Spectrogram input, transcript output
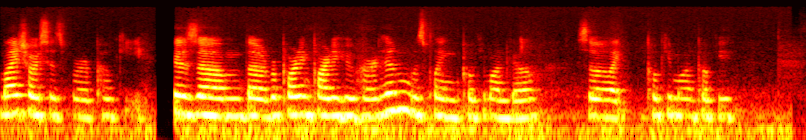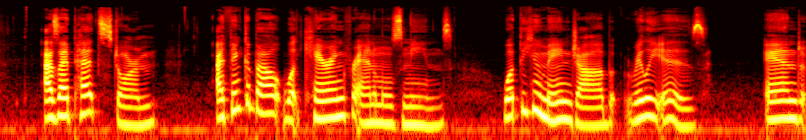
My choice is for Pokey because um, the reporting party who heard him was playing Pokemon Go, so like Pokemon Pokey. As I pet Storm, I think about what caring for animals means, what the humane job really is, and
